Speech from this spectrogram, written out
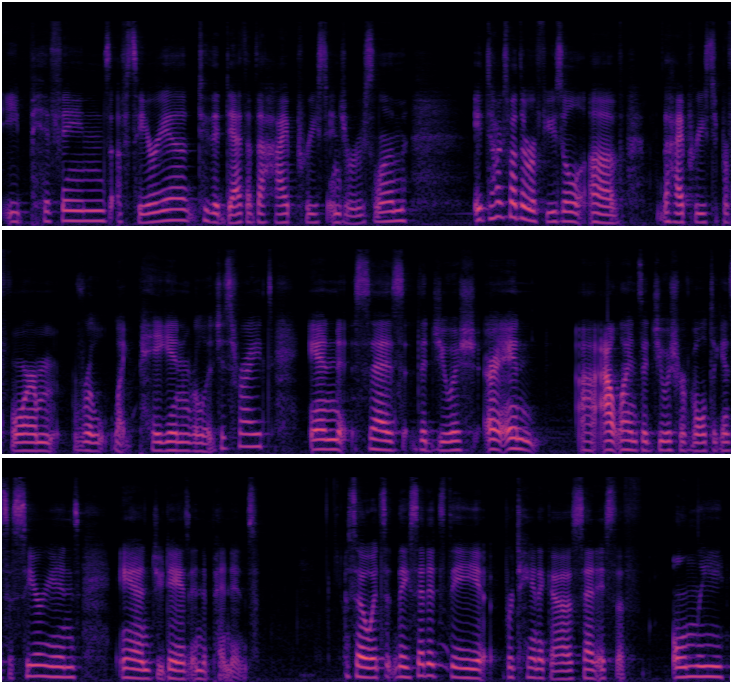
Epiphanes of Syria to the death of the high priest in Jerusalem. It talks about the refusal of the high priest to perform re- like pagan religious rites, and says the Jewish or and uh, outlines the Jewish revolt against the Syrians and Judea's independence. So it's they said it's the Britannica said it's the only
